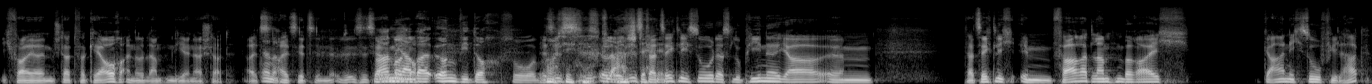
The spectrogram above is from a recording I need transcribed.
ich fahre ja im Stadtverkehr auch andere Lampen hier in der Stadt als, Genau. als jetzt in, es ist ja War immer mir noch, aber irgendwie doch so, Es ist, es ist tatsächlich so, dass Lupine ja ähm, tatsächlich im Fahrradlampenbereich gar nicht so viel hat.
